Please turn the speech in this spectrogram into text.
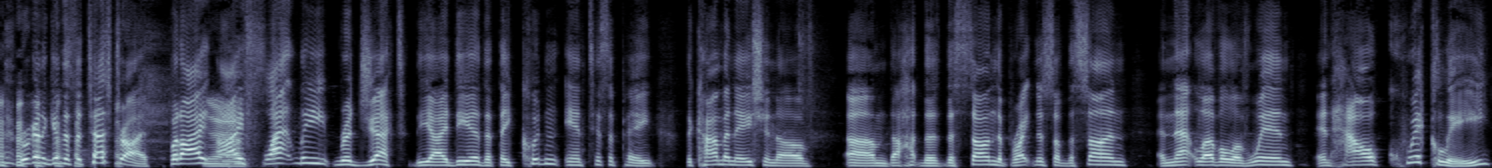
we're gonna give this a test drive." But I yeah. I flatly reject the idea that they couldn't anticipate the combination of um, the the the sun, the brightness of the sun, and that level of wind, and how quickly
